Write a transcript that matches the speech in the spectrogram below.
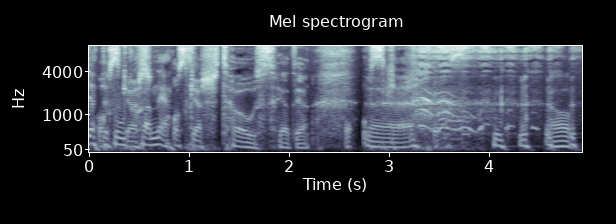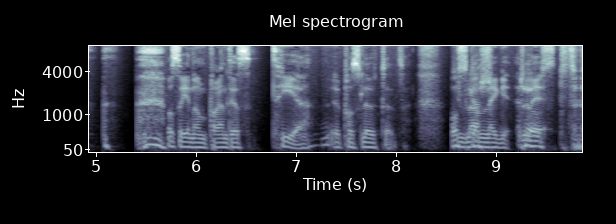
jättefort Oscars, Jeanette. Oscars toes heter jag. Oscar. Eh, Ja, och så inom parentes T på slutet. Oscars lägger- lä- toast.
